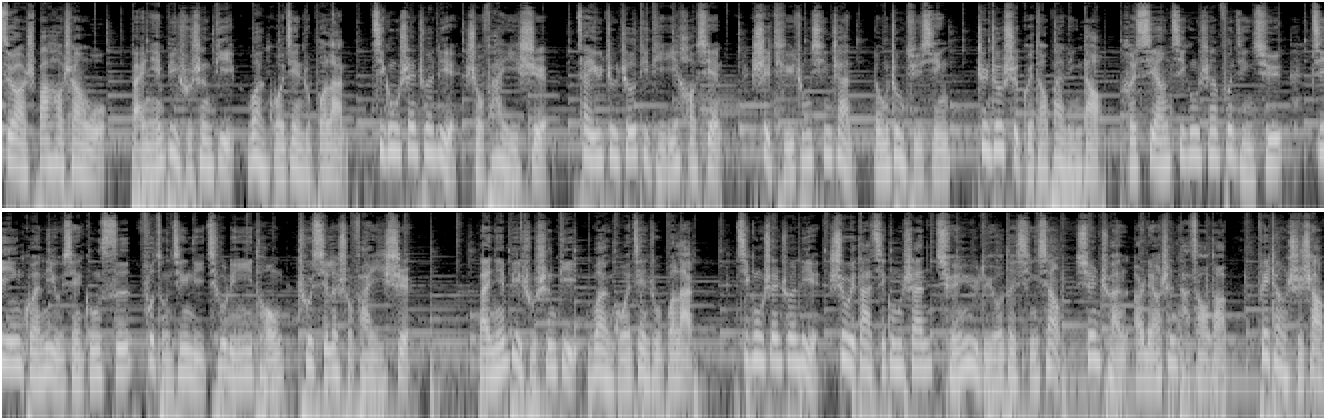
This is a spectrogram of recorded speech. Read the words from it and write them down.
四月二十八号上午，百年避暑胜地万国建筑博览鸡公山专列首发仪式在于郑州地铁一号线市体育中心站隆重举行。郑州市轨道办领导和西阳鸡公山风景区经营管理有限公司副总经理邱林一同出席了首发仪式。百年避暑胜地万国建筑博览。鸡公山专列是为大鸡公山全域旅游的形象宣传而量身打造的，非常时尚，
